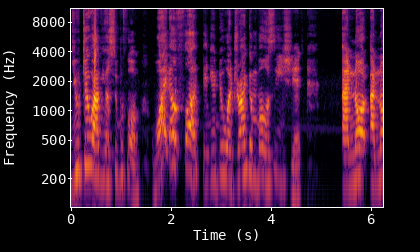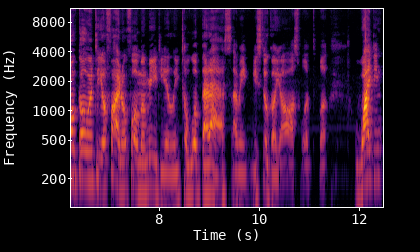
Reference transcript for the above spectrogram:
You do have your super form. Why the fuck did you do a Dragon Ball Z shit and not and not go into your final form immediately to whoop that ass? I mean, you still got your ass whooped, but why didn't?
